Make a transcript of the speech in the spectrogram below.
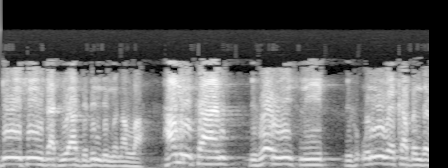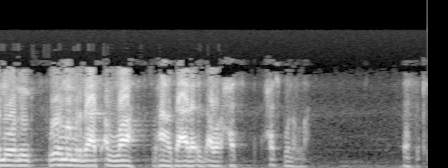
do we feel that we are depending on Allah? How many times before we sleep, before, when we wake up in the morning, we remember that Allah subhanahu wa ta'ala is our hasb, hasbunallah. That's the case.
